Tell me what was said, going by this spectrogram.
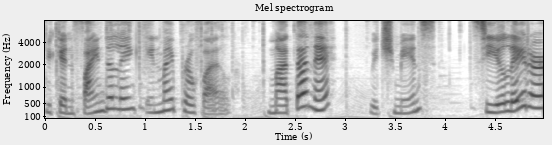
You can find the link in my profile. Mata ne! Which means see you later!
